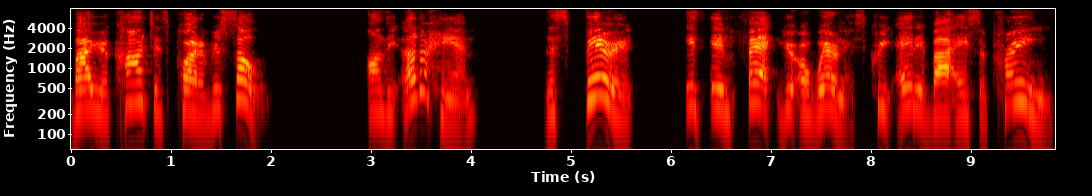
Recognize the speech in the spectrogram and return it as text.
by your conscious part of your soul. On the other hand, the spirit is in fact your awareness created by a supreme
